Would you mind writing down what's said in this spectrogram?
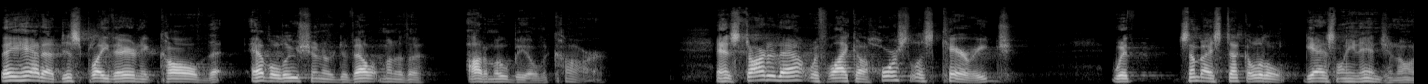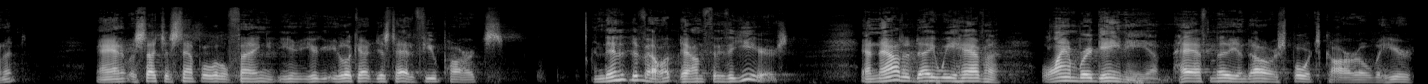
They had a display there, and it called the evolution or development of the automobile, the car. And it started out with like a horseless carriage with somebody stuck a little gasoline engine on it. And it was such a simple little thing. You, you, you look at it, just had a few parts. And then it developed down through the years. And now today we have a Lamborghini, a half million dollar sports car over here.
